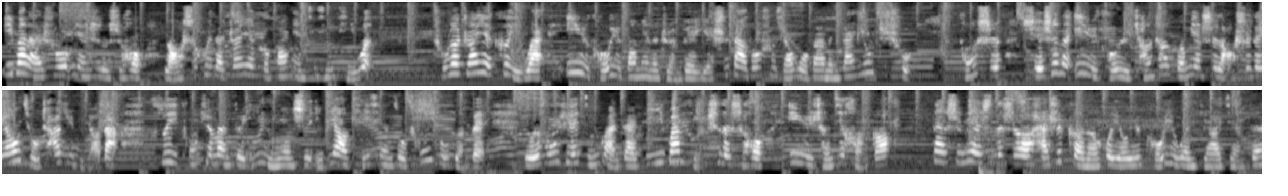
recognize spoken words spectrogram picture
一般来说，面试的时候，老师会在专业课方面进行提问。除了专业课以外，英语口语方面的准备也是大多数小伙伴们担忧之处。同时，学生的英语口语常常和面试老师的要求差距比较大，所以同学们对英语面试一定要提前做充足准备。有的同学尽管在第一关笔试的时候英语成绩很高。但是面试的时候还是可能会由于口语问题而减分。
